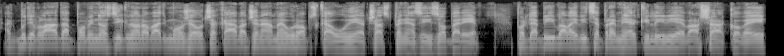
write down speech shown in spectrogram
Ak bude vláda povinná povinnosť ignorovať, môže očakávať, že nám Európska únia čas peňazí zoberie. Podľa bývalej vicepremiérky Lívie Vašákovej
